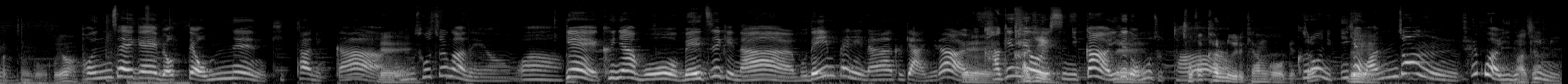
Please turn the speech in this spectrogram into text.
같은 거고요. 전 세계 몇 대 없는 기타니까 네. 너무 소중하네요. 와. 이게 그냥 뭐 매직이나 뭐 네임펜이나 그게 아니라 네, 이렇게 각인되어 각인. 있으니까 이게 네. 너무 좋다. 조각칼로 이렇게 한 거겠죠? 그러니 이게 네. 완전 최고야 이 맞아. 느낌이.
